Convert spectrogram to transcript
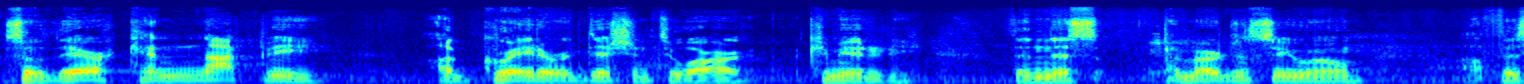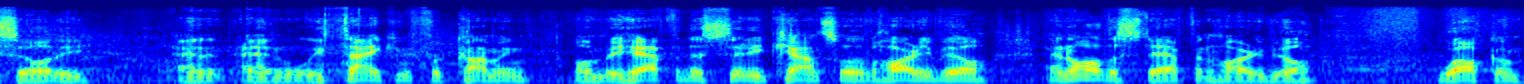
So there cannot be a greater addition to our community than this emergency room uh, facility. And, and we thank you for coming. On behalf of the City Council of Hardeeville and all the staff in Hardeeville, welcome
